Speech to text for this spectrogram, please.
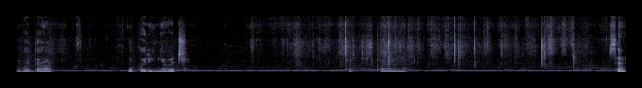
вода, укорінювач. Притискаємо. Все.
